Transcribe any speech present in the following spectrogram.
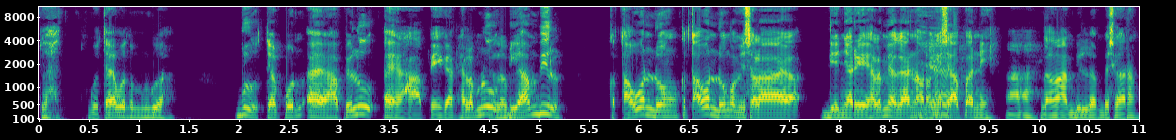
Lah, gue telepon temen gua. Bu, telepon eh HP lu eh HP kan helm lu Helm. diambil. Ketahuan dong, ketahuan dong kalau misalnya dia nyari helmnya kan orangnya Iya. siapa nih? Ah, ah. Nggak ngambil sampai sekarang.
